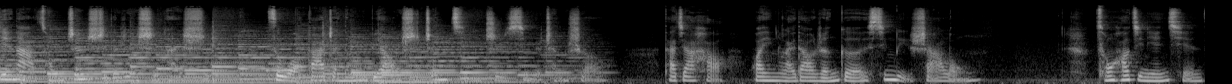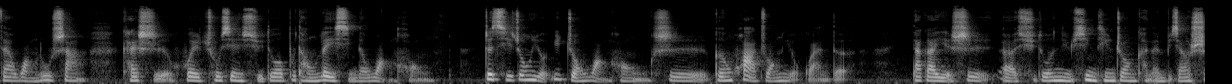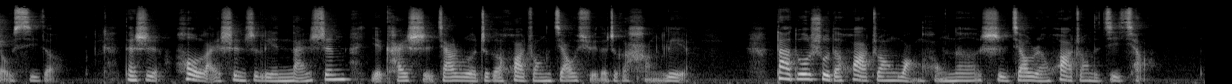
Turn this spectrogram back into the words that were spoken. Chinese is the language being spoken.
接纳从真实的认识开始，自我发展的目标是真情智性的成熟。大家好，欢迎来到人格心理沙龙。从好几年前，在网络上开始会出现许多不同类型的网红，这其中有一种网红是跟化妆有关的，大概也是呃许多女性听众可能比较熟悉的。但是后来，甚至连男生也开始加入了这个化妆教学的这个行列。大多数的化妆网红呢，是教人化妆的技巧，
